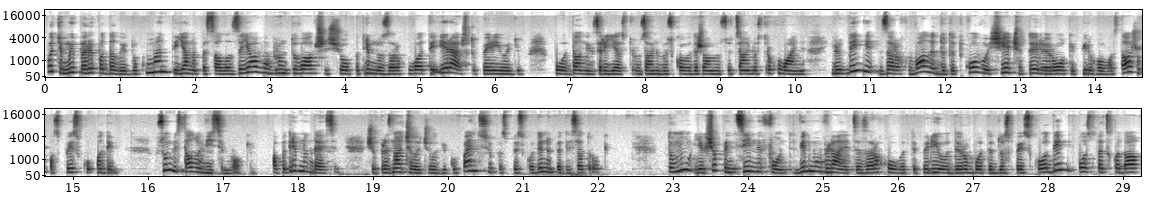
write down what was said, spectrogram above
Потім ми переподали документи. Я написала заяву, обґрунтувавши, що потрібно зарахувати і решту періодів по даних з реєстру загальнообов'язкового державного соціального страхування. І людині зарахували додатково ще 4 роки пільгового стажу по списку 1. В сумі стало 8 років, а потрібно 10, щоб призначили чоловіку пенсію по списку 1 у 50 років. Тому, якщо пенсійний фонд відмовляється зараховувати періоди роботи до списку 1 по спецкодах,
